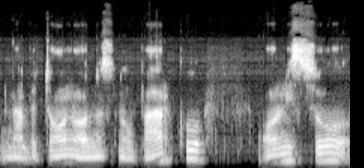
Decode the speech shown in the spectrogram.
na betonu, odnosno u parku, oni su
